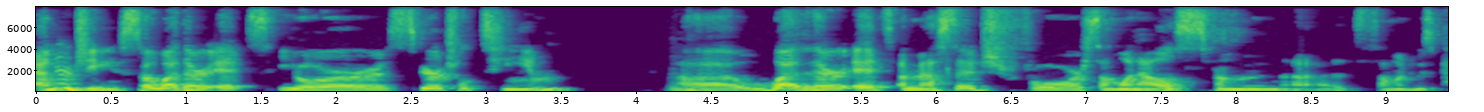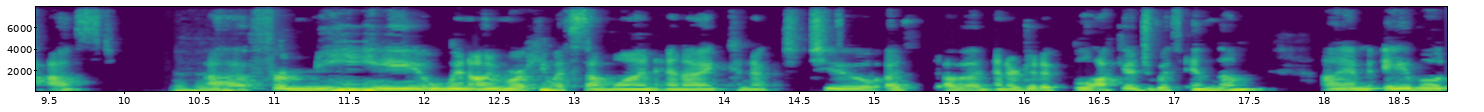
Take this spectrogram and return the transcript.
energy so whether it's your spiritual team Mm-hmm. uh, whether it's a message for someone else from uh, someone who's passed Mhm. uh, for me, when I'm working with someone and I connect to a, an energetic blockage within them, I am able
